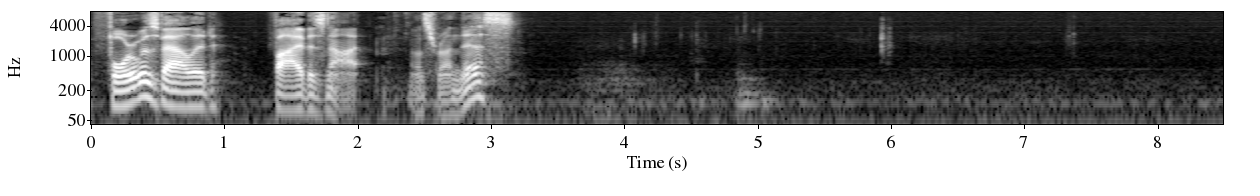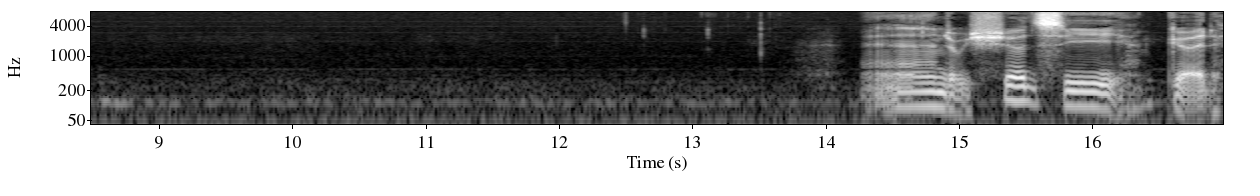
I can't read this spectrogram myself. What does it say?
4 was valid, 5 is not. Let's run this. And we should see good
